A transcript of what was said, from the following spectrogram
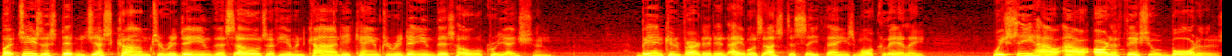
But Jesus didn't just come to redeem the souls of humankind, he came to redeem this whole creation. Being converted enables us to see things more clearly. We see how our artificial borders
